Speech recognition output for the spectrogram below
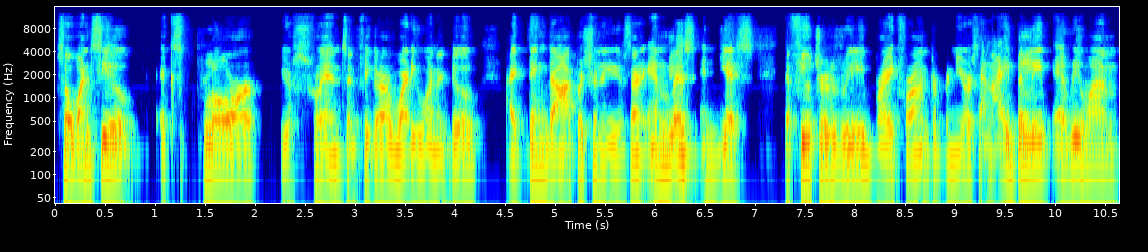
So once you explore your strengths and figure out what you want to do i think the opportunities are endless. And yes the future is really bright for entrepreneurs. And i believe everyone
